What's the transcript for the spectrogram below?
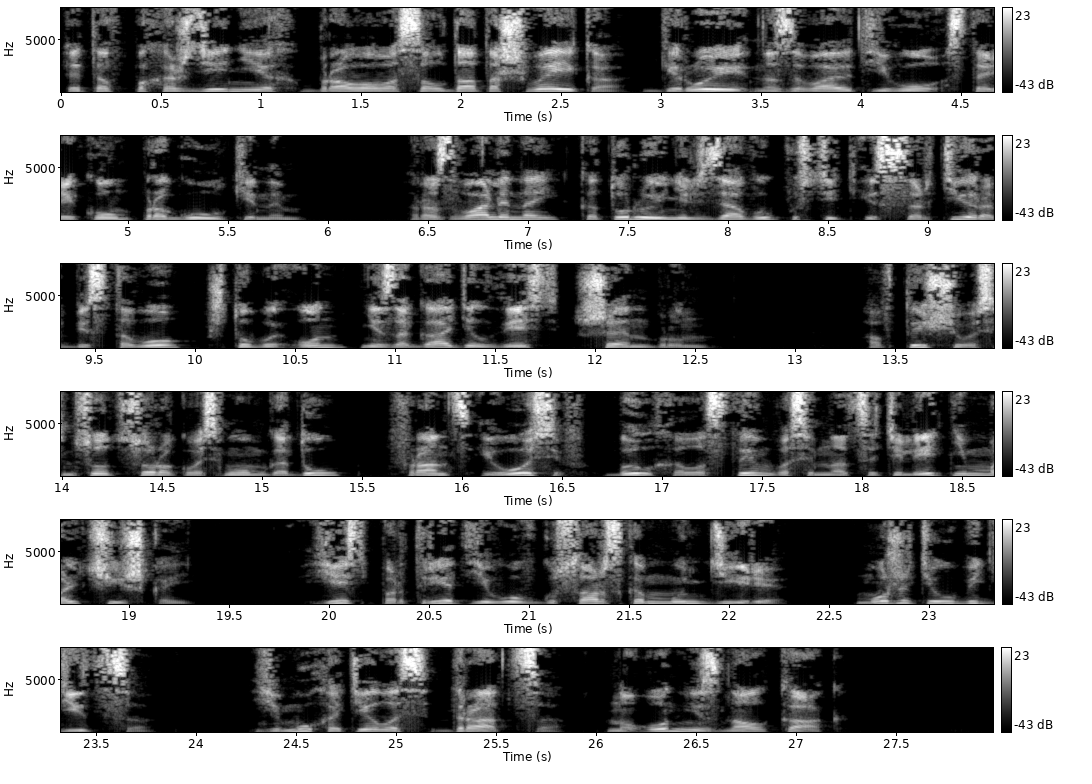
Это в похождениях бравого солдата Швейка герои называют его стариком Прогулкиным, развалиной, которую нельзя выпустить из сортира без того, чтобы он не загадил весь Шенбрун. А в 1848 году Франц Иосиф был холостым 18-летним мальчишкой. Есть портрет его в гусарском мундире, можете убедиться. Ему хотелось драться, но он не знал как.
